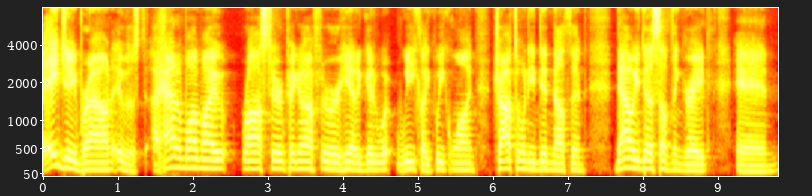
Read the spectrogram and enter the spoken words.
AJ Brown, it was I had him on my roster picking after he had a good w- week, like week one. Dropped him when he did nothing. Now he does something great, and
